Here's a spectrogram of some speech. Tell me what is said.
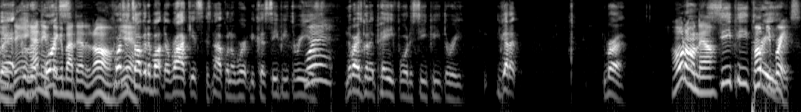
Butler. That, Dang, I didn't even think about that at all. Reports Yeah. is talking about the Rockets. It's not going to work because CP3 is nobody's going to pay for the CP3. You gotta, bruh. Hold on now. CP3. Pump your brakes.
